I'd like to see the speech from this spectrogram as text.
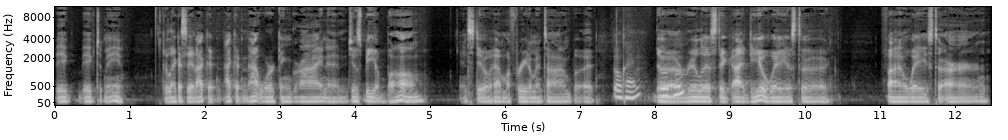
big, big to me. like I said, I could I could not work and grind and just be a bum and still have my freedom and time, but Okay. the mm-hmm. realistic ideal way is to find ways to earn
